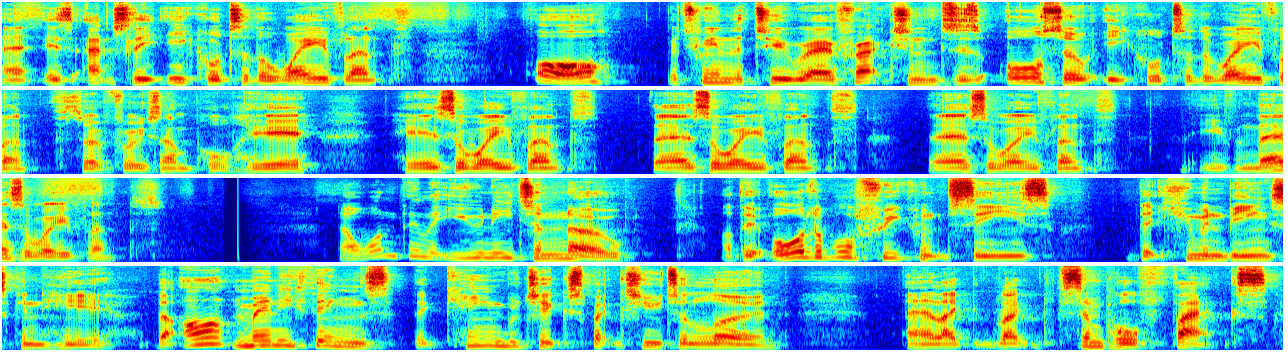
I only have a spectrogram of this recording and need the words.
uh, is actually equal to the wavelength or between the two rarefactions is also equal to the wavelength. So for example here, here's a wavelength, there's a wavelength, there's a wavelength, and even there's a wavelength. Now one thing that you need to know are the audible frequencies that human beings can hear. There aren't many things that Cambridge expects you to learn, uh, like, like simple facts,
